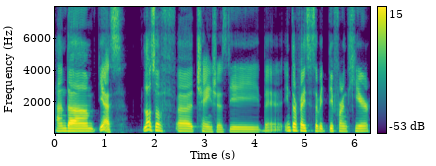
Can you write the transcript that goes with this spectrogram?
And um, yes, lots of uh, changes. The, the interface is a bit different here,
